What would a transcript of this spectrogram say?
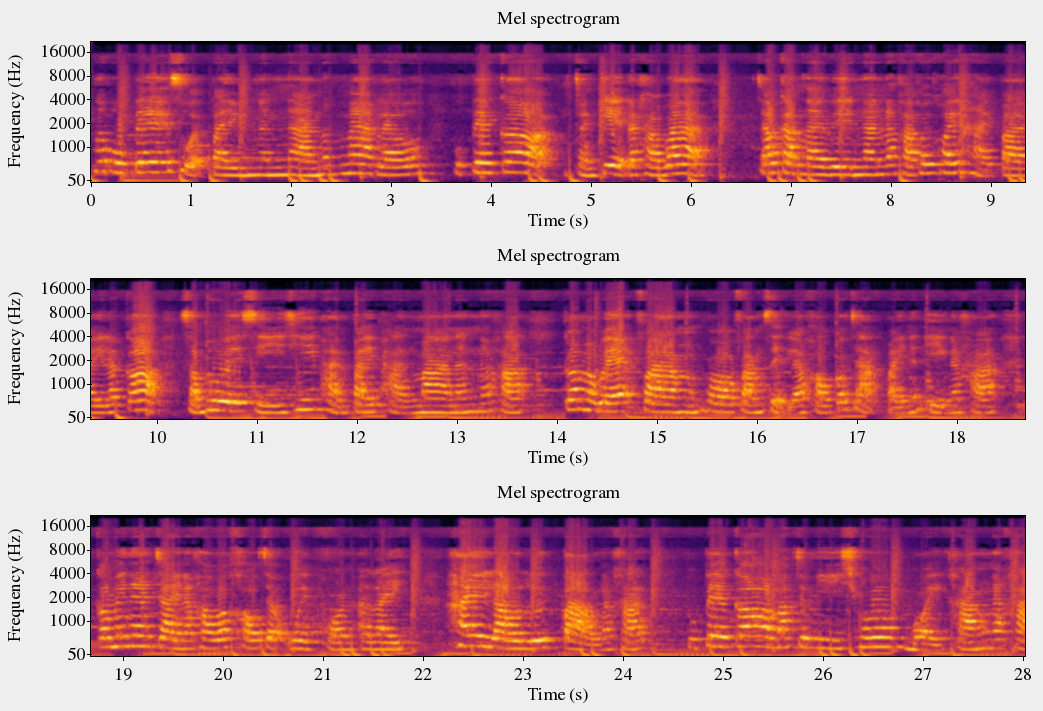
เมื่อปูเป้สวดไปนานๆมากๆแล้วปูเป้ก็สังเกตนะคะว่าเจ้ากรรมนายเวรนั้นนะคะ ค่อยๆหายไปแล้วก็สัมภเวสีที่ผ่านไปผ่านมานั้นนะคะ ก็มาแวะฟังพอฟังเสร็จแล้วเขาก็จากไปนั่นเองนะคะ ก็ไม่แน่ใจนะคะว่าเขาจะอวยพรอะไรให้เราหรือเปล่านะคะ ปูเป้ก็มักจะมีโชคบ่อยครั้งนะคะ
